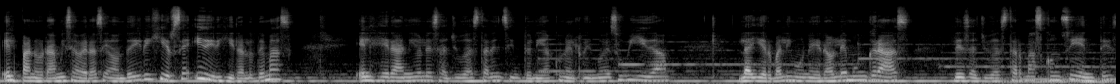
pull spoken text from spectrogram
el panorama y saber hacia dónde dirigirse y dirigir a los demás. El geranio les ayuda a estar en sintonía con el ritmo de su vida. La hierba limonera o lemongrass les ayuda a estar más conscientes.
